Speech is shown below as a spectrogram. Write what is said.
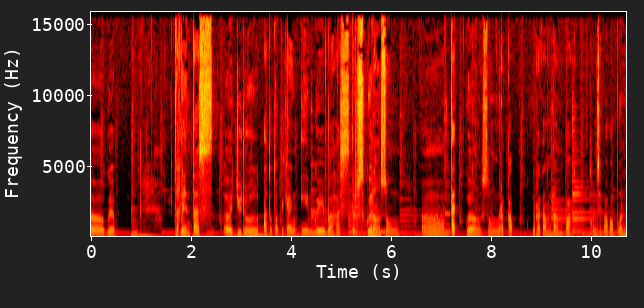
uh, gue terlintas uh, judul atau topik yang ingin gue bahas terus gue langsung uh, tag gue langsung ngerekap ngerekam tanpa konsep apa pun.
